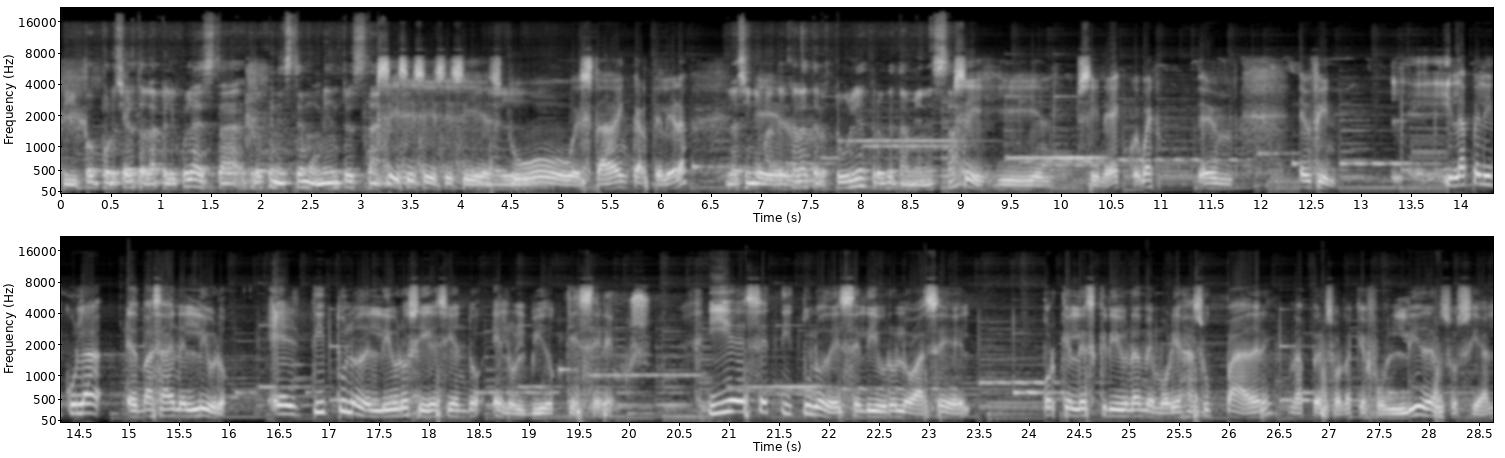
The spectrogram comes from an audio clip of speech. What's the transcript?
Y por, cierto, la película está, creo que en este momento está. Sí, sí, sí, sí, sí. Estuvo, está en cartelera. La Cinemateca La Tertulia, creo que también está. Sí, y el Cineco. Bueno, Em, en fin, y la película es basada en el libro. El título del libro sigue siendo El olvido que seremos. Y ese título de ese libro lo hace él porque él escribe unas memorias a su padre, una persona que fue un líder social,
